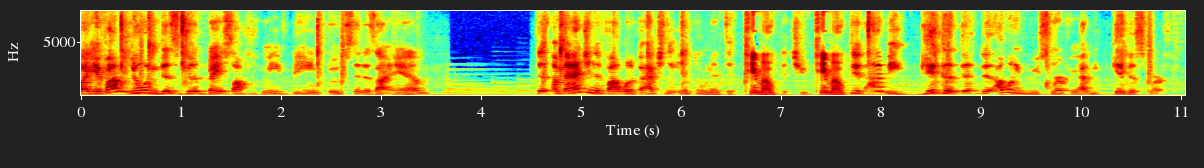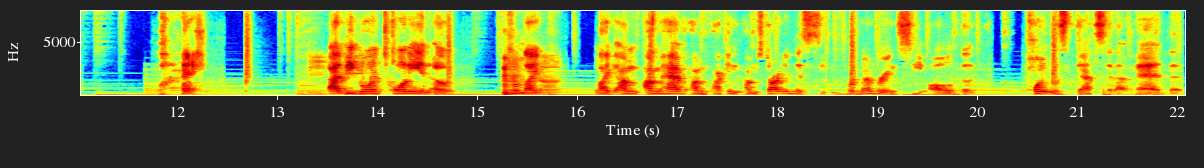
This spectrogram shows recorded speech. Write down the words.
Like if I'm doing this good based off of me being boosted as I am, imagine if I would have actually implemented Timo, that you Timo. Dude, I'd be giga. th- th- I wouldn't even be smurfing. I'd be giga smurfing. Like, I'd be going twenty and zero. Mhm. Like, like I'm, I'm have, I'm, I can, I'm starting to see, remember and see all the pointless deaths that I've had that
